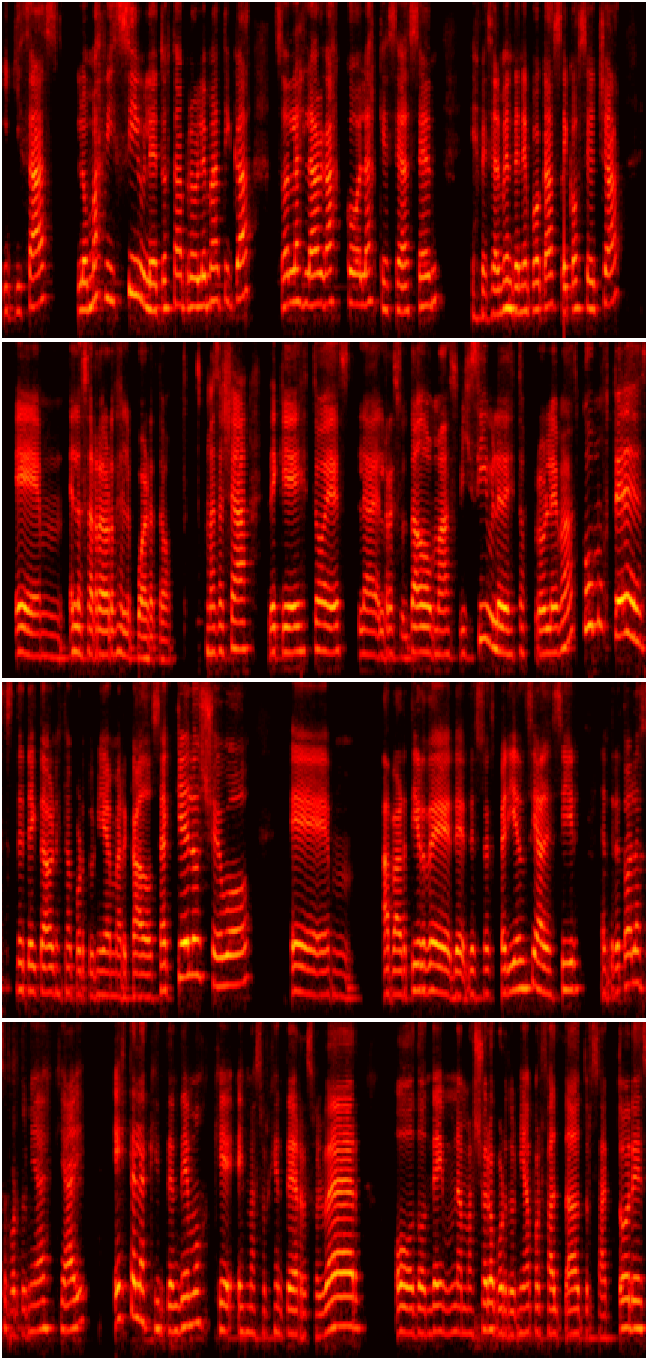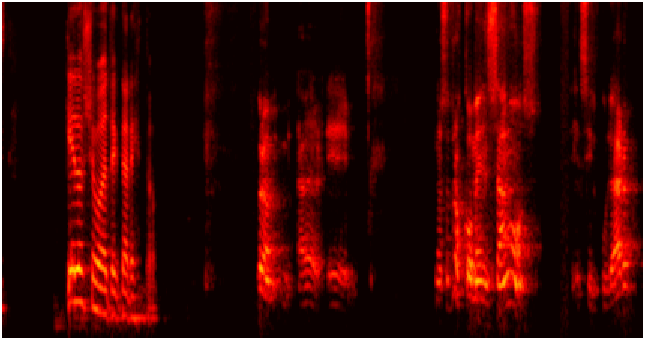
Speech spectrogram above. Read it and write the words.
y quizás lo más visible de toda esta problemática son las largas colas que se hacen, especialmente en épocas de cosecha, em, en los alrededores del puerto. Más allá de que esto es el resultado más visible de estos problemas, ¿cómo ustedes detectaron esta oportunidad de mercado? O sea, ¿qué los llevó Em, a partir de, su experiencia, decir, entre todas las oportunidades que hay, esta es la que entendemos que es más urgente de resolver o donde hay una mayor oportunidad por falta de otros actores. ¿Qué los llevó a detectar esto? Bueno, a ver, eh, nosotros comenzamos el circular,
